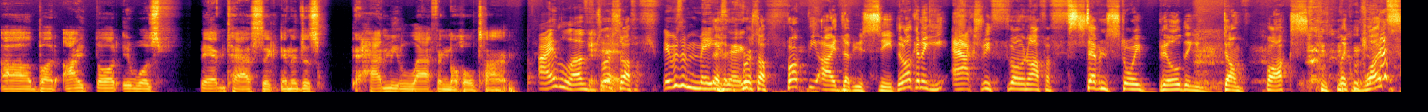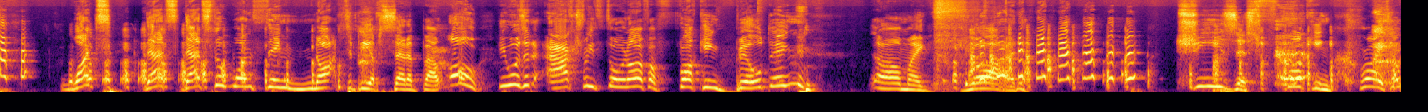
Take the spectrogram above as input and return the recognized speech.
Uh, but I thought it was fantastic, and it just had me laughing the whole time. I loved First it. off, it was amazing. First off, fuck the IWC. They're not going to get actually thrown off a seven-story building, you dumb fucks. Like what? what? That's that's the one thing not to be upset about. Oh, he wasn't actually thrown off a fucking building. Oh my god. Jesus fucking Christ! How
